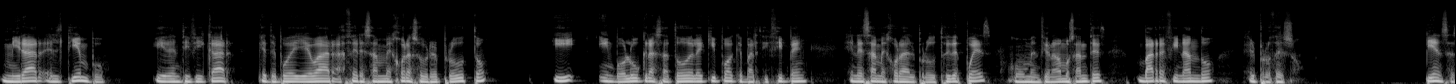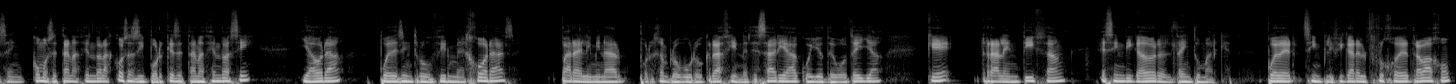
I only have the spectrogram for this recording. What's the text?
Mirar el tiempo, identificar qué te puede llevar a hacer esas mejoras sobre el producto y involucras a todo el equipo a que participen en esa mejora del producto. Y después, como mencionábamos antes, va refinando el proceso. Piensas en cómo se están haciendo las cosas y por qué se están haciendo así y ahora puedes introducir mejoras para eliminar, por ejemplo, burocracia innecesaria, cuellos de botella, que ralentizan ese indicador del time to market. Puede simplificar el flujo de trabajo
